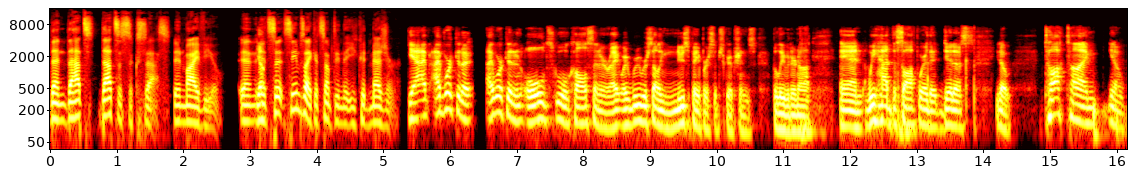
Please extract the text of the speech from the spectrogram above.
then that's that's a success in my view. And Yep. it's, it seems like it's something that you could measure. Yeah, I've, I've worked at a I worked at an old school call center, right, where we were selling newspaper subscriptions, believe it or not, and we had the software that did us, you know, talk time, you know,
